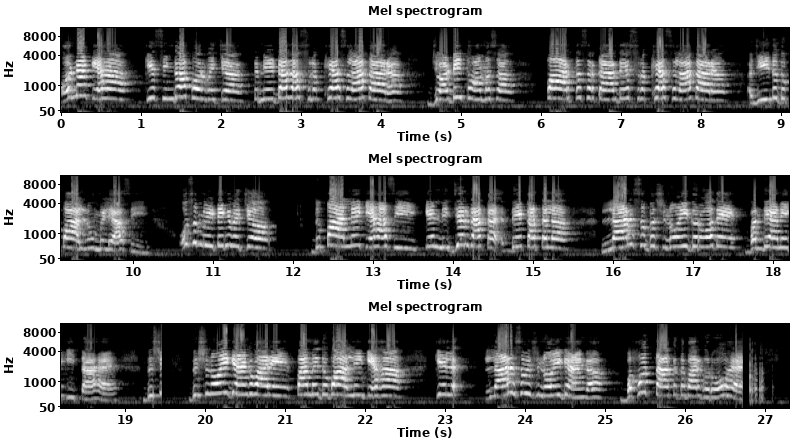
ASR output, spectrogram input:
ਉਹਨਾਂ ਕਿਹਾ ਕਿ ਸਿੰਗਾਪੁਰ ਵਿੱਚ ਕੈਨੇਡਾ ਦਾ ਸੁਰੱਖਿਆ ਸਲਾਹਕਾਰ ਜੋਡੀ ਥਾਮਸ ਭਾਰਤ ਸਰਕਾਰ ਦੇ ਸੁਰੱਖਿਆ ਸਲਾਹਕਾਰ ਅਜੀਤ ਦੁਪਾਲ ਨੂੰ ਮਿਲਿਆ ਸੀ। ਉਸ ਮੀਟਿੰਗ ਵਿੱਚ ਦੁਪਾਲ ਨੇ ਕਿਹਾ ਸੀ ਕਿ ਨਿੱਜਰ ਦਾ ਦੇ ਕਤਲ ਲਾਰਸ ਬਿਸ਼ਨੋਈ ਗਰੋਹ ਦੇ ਬੰਦਿਆਂ ਨੇ ਕੀਤਾ ਹੈ। ਬਿਸ਼- ਬਿਸ਼ਨੋਈ ਗੈਂਗ ਬਾਰੇ ਭਾਵੇਂ ਦੁਪਾਲ ਨੇ ਕਿਹਾ ਕਿ ਲਾਰਸ ਬਿਸ਼ਨੋਈ ਗੈਂਗ ਬਹੁਤ ਤਾਕਤਵਰ ਗਰੋਹ ਹੈ।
